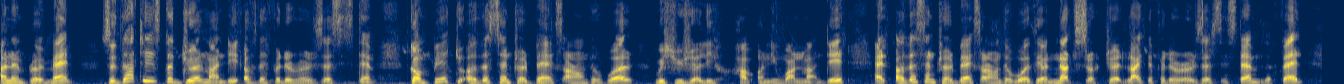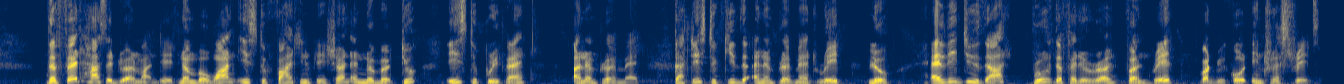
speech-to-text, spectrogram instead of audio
unemployment. So that is the dual mandate of the Federal Reserve System. Compared to other central banks around the world, which usually have only one mandate, and other central banks around the world, they are not structured like the Federal Reserve System, the Fed. The Fed has a dual mandate. Number one is to fight inflation, and number two is to prevent unemployment. That is to keep the unemployment rate low. And they do that through the federal fund rate, what we call interest rates.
